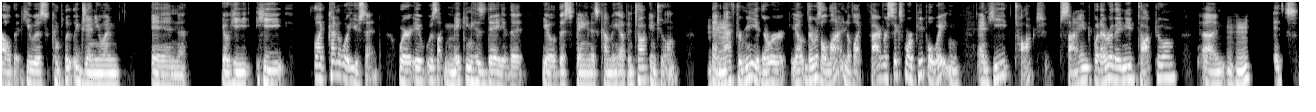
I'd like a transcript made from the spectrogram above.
tell that he was completely genuine in you know he he like kind of what you said, where it was like making his day that you know this fan is coming up and talking to him. And Mhm. after me, there were you know there was a line of like five or six more people waiting, and he talked, signed whatever they need to talk to him. Uh, and Mhm. it's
